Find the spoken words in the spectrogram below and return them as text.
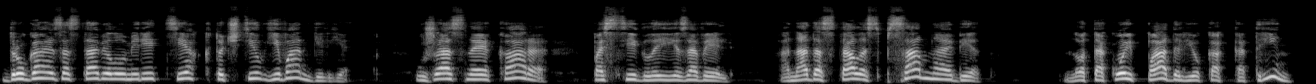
другая заставила умереть тех, кто чтил Евангелие. Ужасная кара постигла Иезавель, она досталась псам на обед. Но такой падалью, как Катрин,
